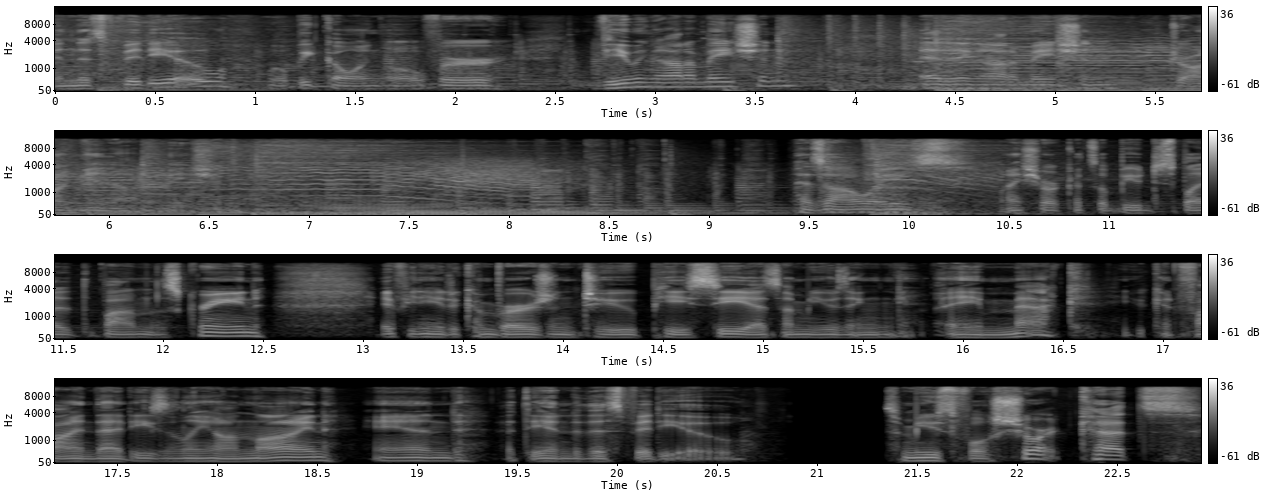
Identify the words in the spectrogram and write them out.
In this video, we'll be going over viewing automation, editing automation, drawing in automation. As always, my shortcuts will be displayed at the bottom of the screen. If you need a conversion to PC as I'm using a Mac, can find that easily online and at the end of this video. Some useful shortcuts,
